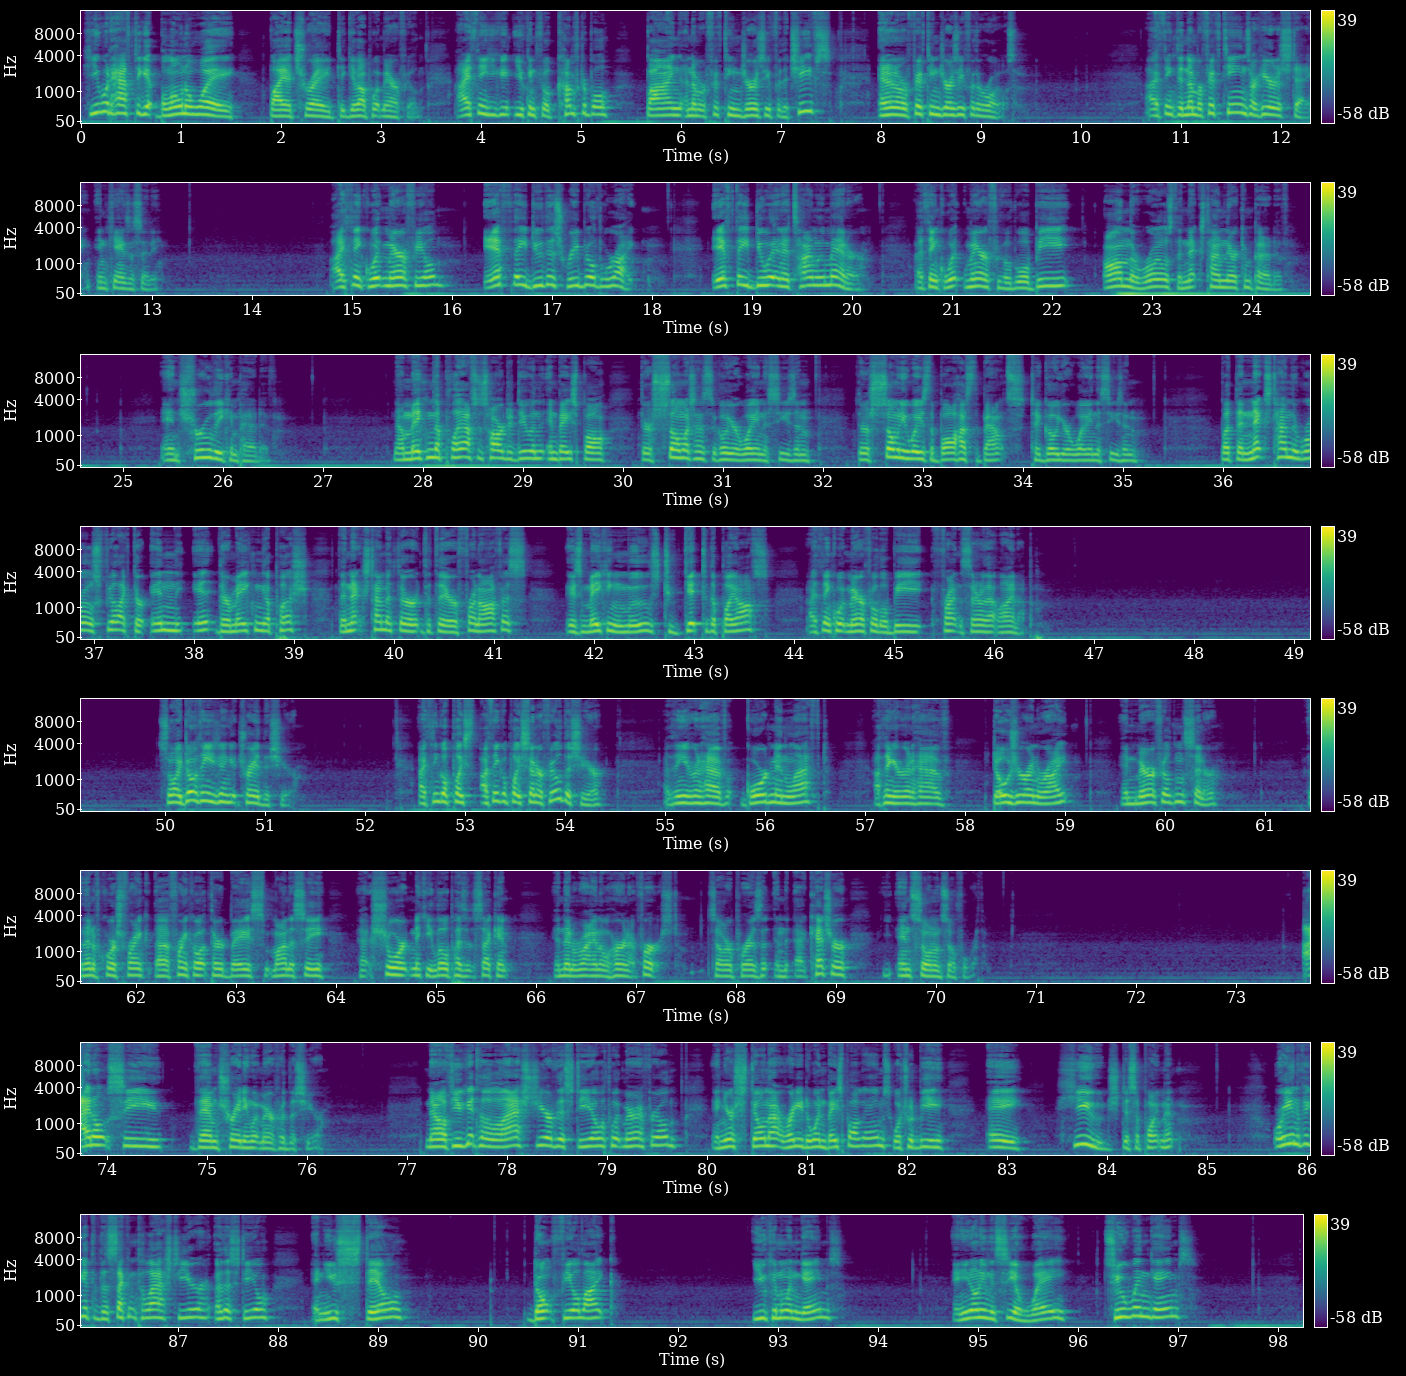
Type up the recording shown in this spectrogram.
He would have to get blown away by a trade to give up Whit Merrifield. I think you can, you can feel comfortable buying a number 15 jersey for the Chiefs and a number 15 jersey for the Royals. I think the number 15s are here to stay in Kansas City. I think Whit Merrifield, if they do this rebuild right, if they do it in a timely manner, I think Whit Merrifield will be on the Royals the next time they're competitive and truly competitive. Now, making the playoffs is hard to do in, in baseball. There's so much that has to go your way in the season. There's so many ways the ball has to bounce to go your way in the season. But the next time the Royals feel like they're in the in, they're making a push, the next time that their that their front office is making moves to get to the playoffs, I think Whit Merrifield will be front and center of that lineup. So I don't think he's going to get traded this year. I think he'll play. I think he'll play center field this year, I think you're going to have Gordon in left. I think you're going to have Dozier in right and Merrifield in center. And then, of course, Frank uh, Franco at third base, Mondesi at short, Nicky Lopez at second, and then Ryan O'Hearn at first. Salvador Perez at catcher, and so on and so forth. I don't see them trading Whit Merrifield this year. Now, if you get to the last year of this deal with Whit Merrifield and you're still not ready to win baseball games, which would be a huge disappointment, or even if you get to the second to last year of this deal and you still don't feel like you can win games, and you don't even see a way to win games,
